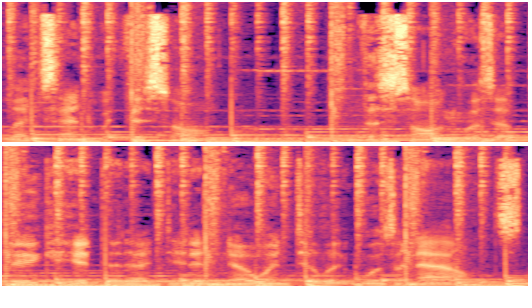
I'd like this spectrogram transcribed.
Let's end with this song. The song was a big hit that I didn't know until it was announced.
